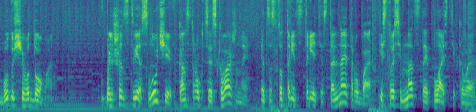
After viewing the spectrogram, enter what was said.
будущего дома. В большинстве случаев конструкция скважины – это 133 стальная труба и 117 пластиковая.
